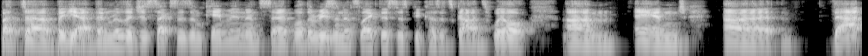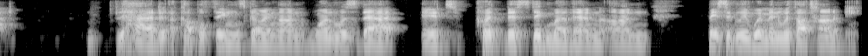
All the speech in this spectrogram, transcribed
but uh, but yeah, then religious sexism came in and said, well, the reason it's like this is because it's God's will, um, and uh, that had a couple things going on. One was that it put this stigma then on basically women with autonomy,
